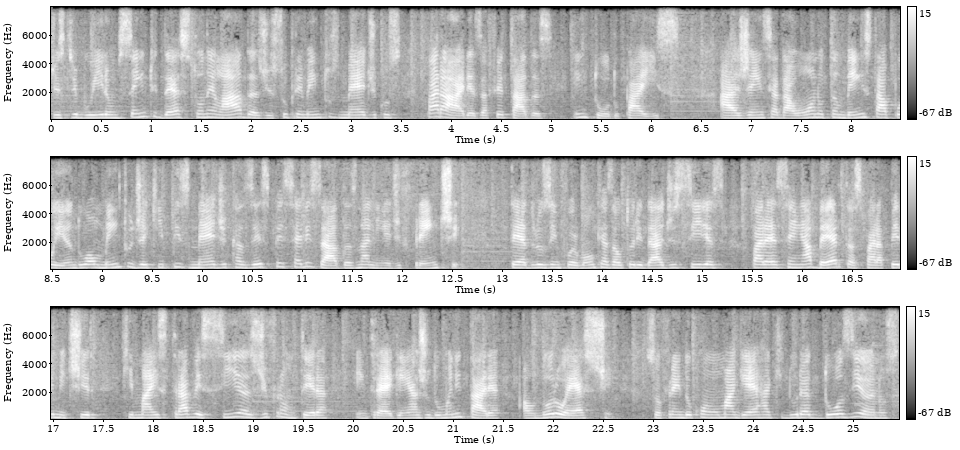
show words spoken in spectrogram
distribuíram 110 toneladas de suprimentos médicos para áreas afetadas em todo o país. A agência da ONU também está apoiando o aumento de equipes médicas especializadas na linha de frente. Tedros informou que as autoridades sírias parecem abertas para permitir que mais travessias de fronteira entreguem ajuda humanitária ao noroeste. Sofrendo com uma guerra que dura 12 anos,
